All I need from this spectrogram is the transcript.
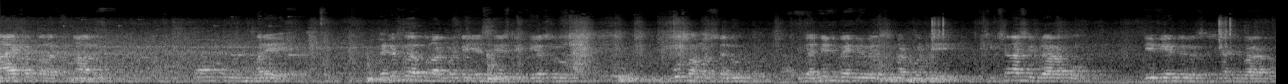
నాయకత్వ లక్షణాలు. మరి ఎస్సీ ఎస్టీ కేసులు భూ సమస్యలు నిర్వహిస్తున్నటువంటి శిక్షణా శిబిరాలకు డిబిఎన్ శిక్షణా శిబిరాలకు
